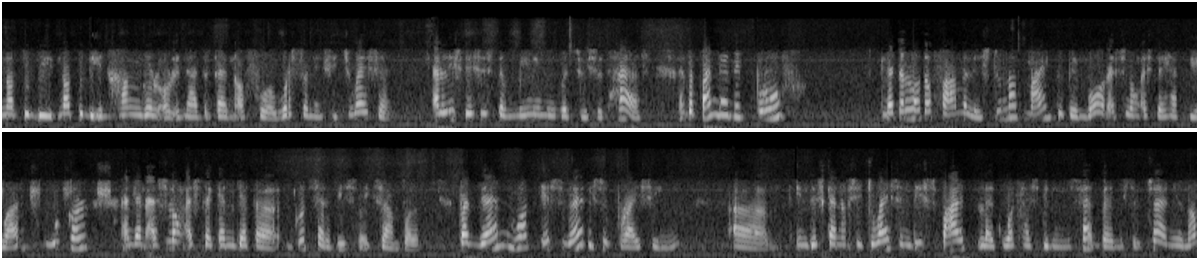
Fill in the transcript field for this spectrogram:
not to be not to be in hunger or in other kind of uh, worsening situation. At least this is the minimum which we should have. And the pandemic proved that a lot of families do not mind to pay more as long as they have one worker and then as long as they can get a good service, for example. But then what is very surprising, um, in this kind of situation, despite like what has been said by Mr. Chan, you know,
